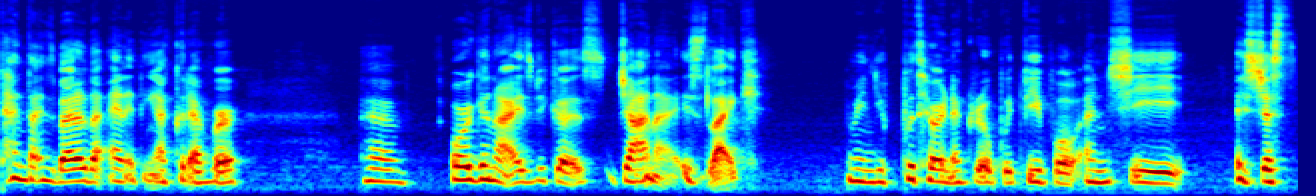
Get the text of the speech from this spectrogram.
10 times better than anything I could ever uh, organized because Janna is like, I mean, you put her in a group with people and she is just,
